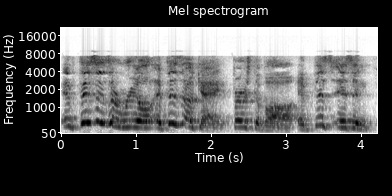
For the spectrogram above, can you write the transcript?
if this is a real, if this okay, first of all, if this isn't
